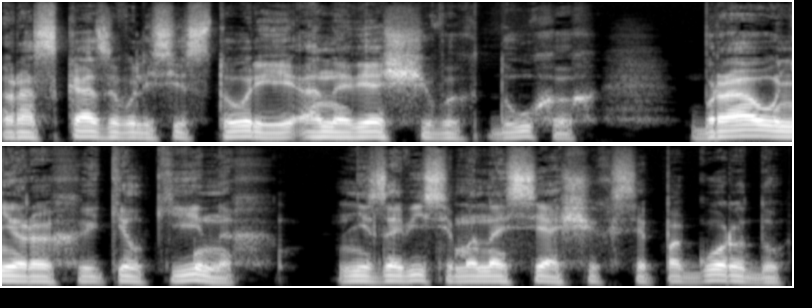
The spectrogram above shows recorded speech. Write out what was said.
Рассказывались истории о навязчивых духах, браунерах и келкинах, независимо носящихся по городу,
